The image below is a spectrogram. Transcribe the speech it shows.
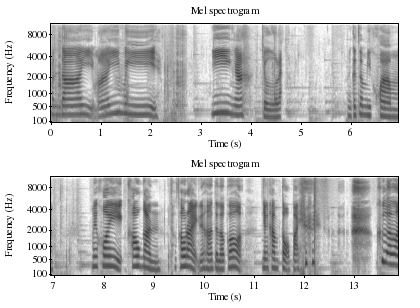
บันไดไม่มี นี่ไงเจอละ มันก็จะมีความไม่ค่อยเข้ากันเท่าไหร่นะคะ แต่แล้วก็ยังทำต่อไป คืออะไร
